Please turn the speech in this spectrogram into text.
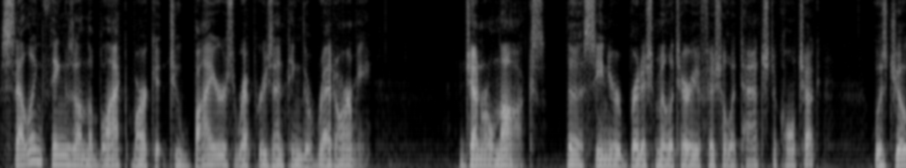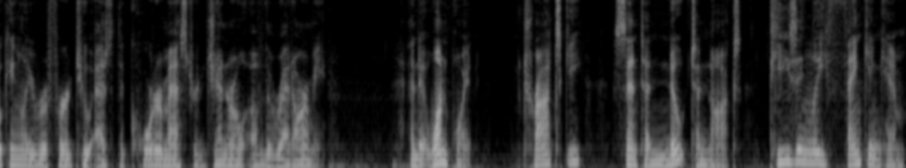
selling things on the black market to buyers representing the Red Army. General Knox, the senior British military official attached to Kolchak, was jokingly referred to as the quartermaster general of the Red Army. And at one point, Trotsky sent a note to Knox teasingly thanking him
